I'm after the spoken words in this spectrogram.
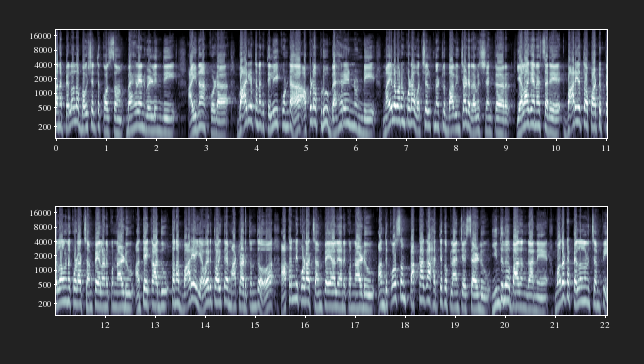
తన పిల్లల భవిష్యత్తు కోసం బహ్రెయిన్ వెళ్ళింది. అయినా కూడా భార్య తనకు తెలియకుండా అప్పుడప్పుడు బహ్రెయిన్ నుండి మైలవరం కూడా వచ్చేళ్తున్నట్లు భావించాడు రవిశంకర్. ఎలాగైనా సరే భార్యతో పాటు పిల్లలను కూడా చంపేయాలనుకున్నాడు. అంతేకాదు తన భార్య ఎవరితో అయితే మాట్లాడుతుందో అతన్ని కూడా చంపేయాలి అనుకున్నాడు. అందుకోసం పక్కాగా హత్యకు ప్లాన్ చేశాడు. ఇందులో భాగంగానే మొదట పిల్లలను చంపి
